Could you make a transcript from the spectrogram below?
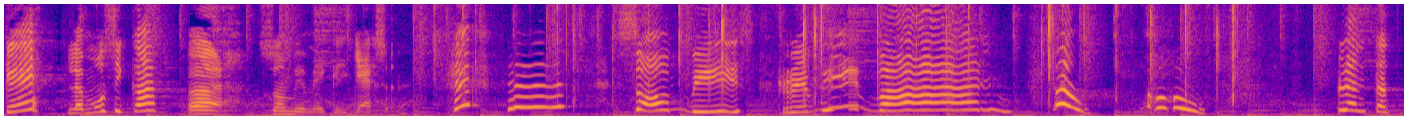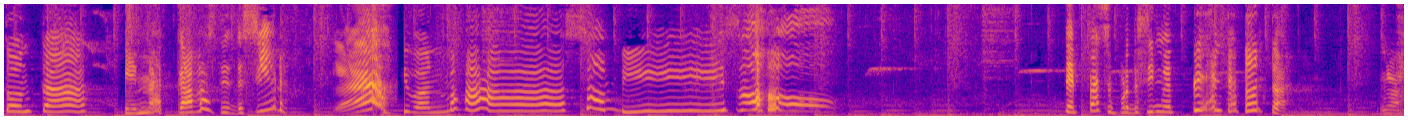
¿Qué? ¿La música? Ah, zombie Michael Jackson. ¡Zombies! ¡Revivan! ¡Planta tonta! ¿Qué me acabas de decir? ¡Ah! ¡Vivan más zombies! ¡Oh! Te paso por decirme planta tonta. Ah,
